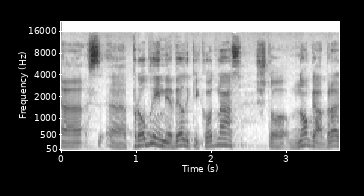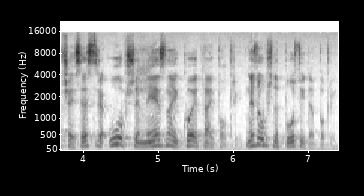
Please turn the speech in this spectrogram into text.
e, problem je veliki kod nas što mnoga braća i sestre uopšte ne znaju ko je taj pokret. Ne znaju uopšte da postoji taj pokret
